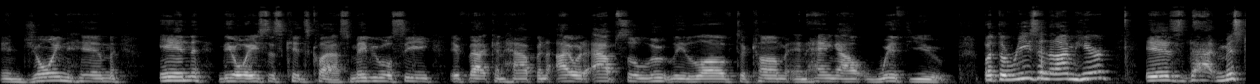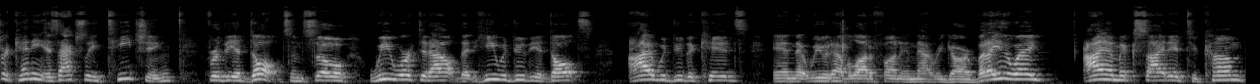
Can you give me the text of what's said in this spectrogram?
and join him in the Oasis Kids class. Maybe we'll see if that can happen. I would absolutely love to come and hang out with you. But the reason that I'm here is that Mr. Kenny is actually teaching for the adults. And so we worked it out that he would do the adults, I would do the kids, and that we would have a lot of fun in that regard. But either way, I am excited to come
